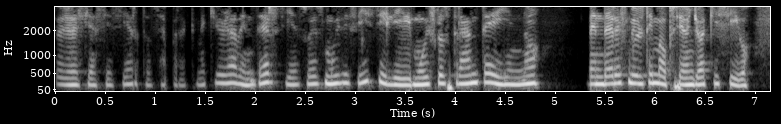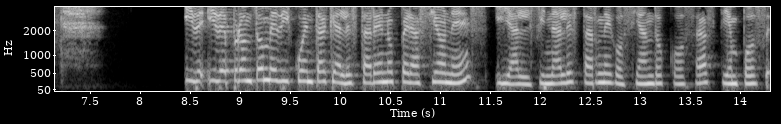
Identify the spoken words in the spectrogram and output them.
Entonces yo decía, sí es cierto, o sea, ¿para qué me quiero ir a vender si eso es muy difícil y muy frustrante y no? Vender es mi última opción, yo aquí sigo. Y de, y de, pronto me di cuenta que al estar en operaciones y al final estar negociando cosas, tiempos,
